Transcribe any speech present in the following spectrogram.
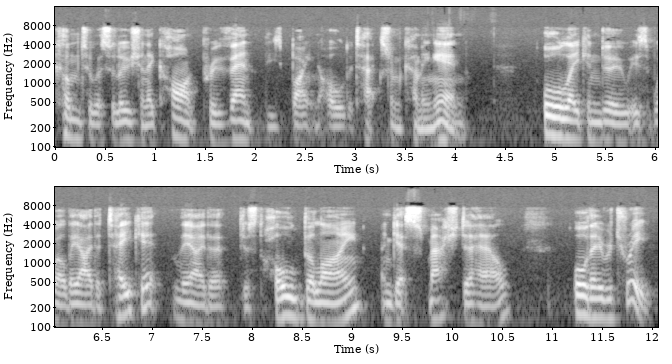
come to a solution. They can't prevent these bite and hold attacks from coming in all they can do is well they either take it they either just hold the line and get smashed to hell or they retreat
